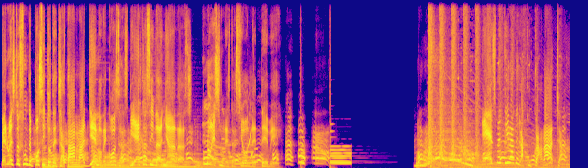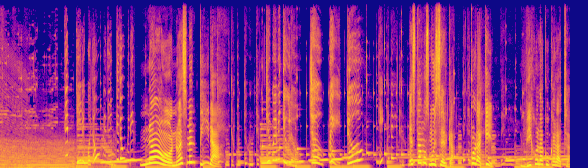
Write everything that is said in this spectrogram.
Pero esto es un depósito de chatarra lleno de cosas viejas y dañadas. No es una estación de TV. Es mentira de la cucaracha. No, no es mentira. Estamos muy cerca. Por aquí, dijo la cucaracha.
